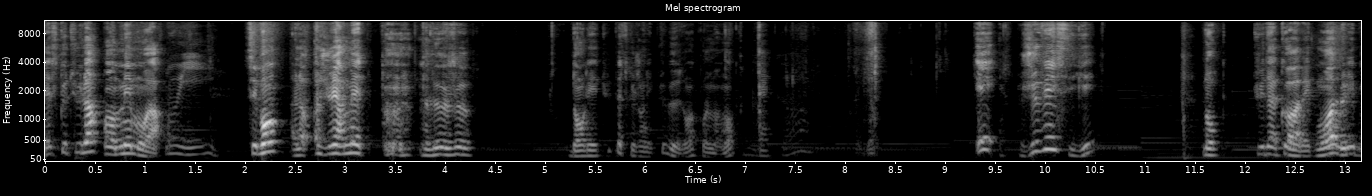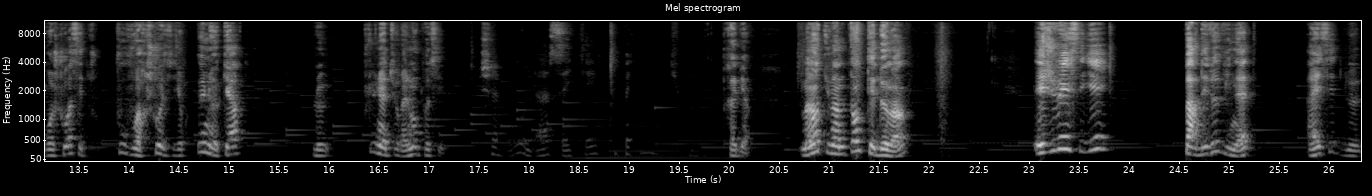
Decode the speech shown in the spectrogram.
Est-ce que tu l'as en mémoire Oui. C'est bon? Alors, je vais remettre le jeu dans l'étui parce que j'en ai plus besoin pour le moment. D'accord. Très bien. Et je vais essayer. Donc, tu es d'accord avec moi, le libre choix, c'est de pouvoir choisir une carte le plus naturellement possible. J'avoue, là, ça a été complètement naturel. Très bien. Maintenant, tu vas me tendre tes deux mains. Et je vais essayer, par des devinettes, à essayer de,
